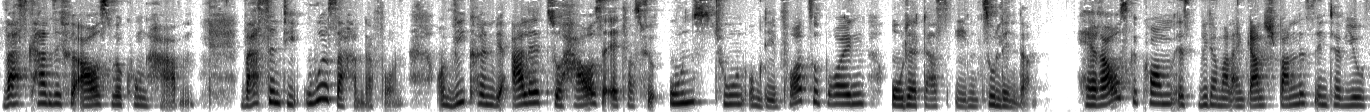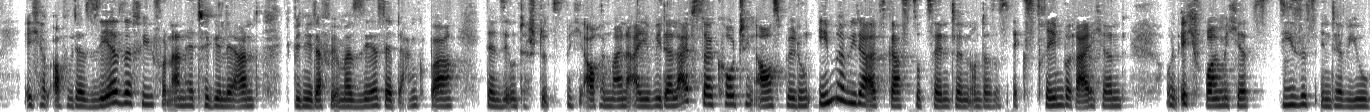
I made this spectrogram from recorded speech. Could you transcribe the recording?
Was kann sie für Auswirkungen haben? Was sind die Ursachen davon? Und wie können wir alle zu Hause etwas für uns tun, um dem vorzubeugen oder das eben zu lindern? Herausgekommen ist wieder mal ein ganz spannendes Interview. Ich habe auch wieder sehr, sehr viel von Annette gelernt. Ich bin ihr dafür immer sehr, sehr dankbar, denn sie unterstützt mich auch in meiner Ayurveda Lifestyle Coaching Ausbildung immer wieder als Gastdozentin und das ist extrem bereichernd. Und ich freue mich jetzt, dieses Interview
